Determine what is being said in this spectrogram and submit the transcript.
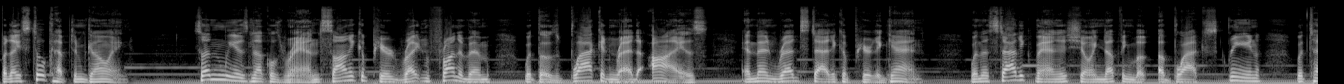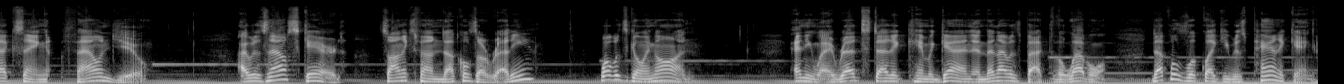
but I still kept him going. Suddenly as Knuckles ran, Sonic appeared right in front of him with those black and red eyes, and then red static appeared again. When the static vanished, showing nothing but a black screen with text saying, Found you. I was now scared. Sonic's found Knuckles already? What was going on? Anyway, red static came again, and then I was back to the level. Knuckles looked like he was panicking,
